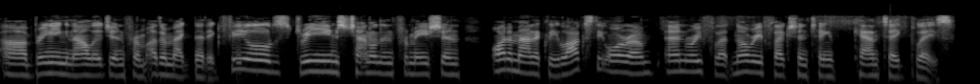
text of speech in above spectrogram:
uh, bringing knowledge in from other magnetic fields, dreams, channeled information, automatically locks the aura and reflect, no reflection t- can take place.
